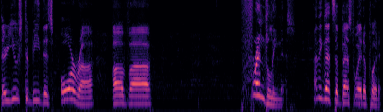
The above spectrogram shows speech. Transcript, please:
There used to be this aura of uh, friendliness. I think that's the best way to put it.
